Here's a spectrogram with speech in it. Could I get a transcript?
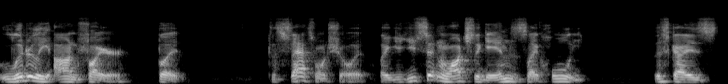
literally on fire, but the stats won't show it. Like you sit and watch the games, it's like holy, this guy's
